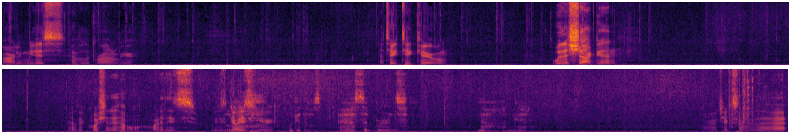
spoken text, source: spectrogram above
Alright, let me just have a look around over here. That's how you take care of them. With a shotgun. Now the question is, how, why are these, are these guys Ugh. here? Look at those acid burns. No, I'm good. Alright, take some of that.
